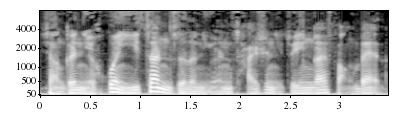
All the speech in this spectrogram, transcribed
想跟你混一阵子的女人才是你最应该防备的。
